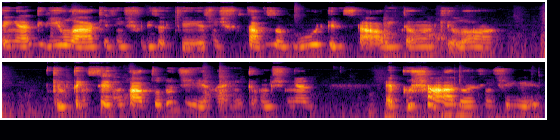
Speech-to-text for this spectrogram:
tem a grill lá que a gente frisa, que a gente fritava os hambúrgueres e tal, então aquilo, aquilo tem que ser limpado todo dia, né? Então tinha. É puxado, a gente.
